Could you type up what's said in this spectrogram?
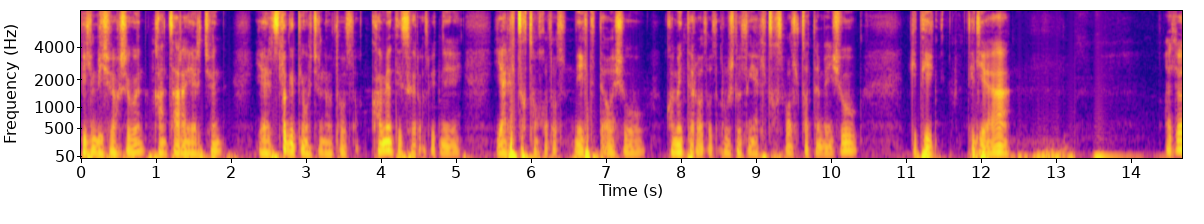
бэлэн биш байх шиг байна. Ганцаараа ярьж байна. Ярилцлага гэдгийн учир нь бол комент хийсгээр бол бидний ярилцах цонх бол нээлттэй байгаа шүү. Комментээр бол үргэлжлүүлэн ярилцах бололцоотой юм байна шүү гэдгийг хэлье. Альва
